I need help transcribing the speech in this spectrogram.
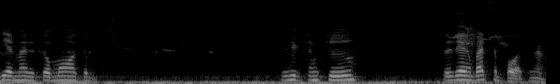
เรียนมาจากตอมอกับไปเห็นจังซื้อไปแดงบัตรสปอร์ตน่ะ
